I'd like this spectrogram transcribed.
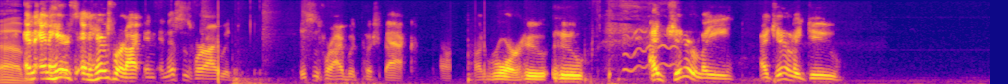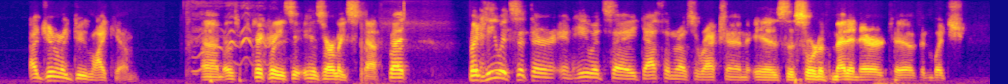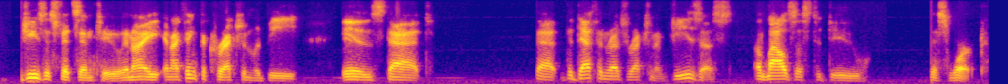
Um, and and here's and here's where I and, and this is where I would this is where I would push back on, on Rohr, who who I generally I generally do I generally do like him, um, as particularly his, his early stuff, but. But he would sit there and he would say death and resurrection is the sort of meta narrative in which Jesus fits into. And I and I think the correction would be is that that the death and resurrection of Jesus allows us to do this work.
